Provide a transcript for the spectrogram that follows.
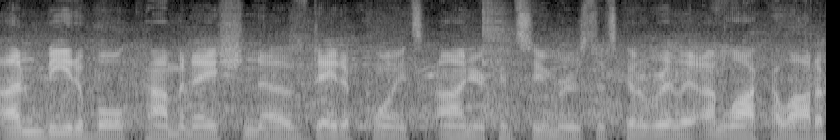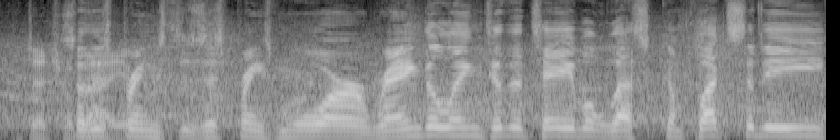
unbeatable combination of data points on your consumers that's going to really unlock a lot of potential So value. this brings, this brings more wrangling to the table, less complexity,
